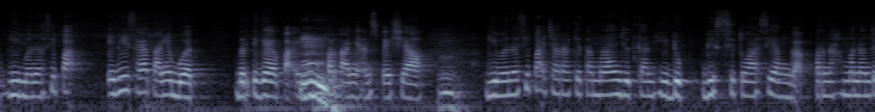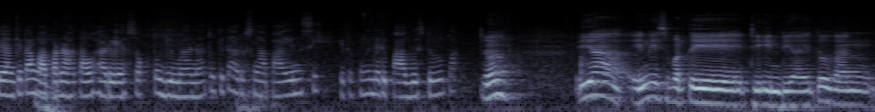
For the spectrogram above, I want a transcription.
gimana sih Pak? Ini saya tanya buat bertiga ya Pak, ini pertanyaan spesial. Gimana sih Pak cara kita melanjutkan hidup di situasi yang nggak pernah menentu, yang kita nggak pernah tahu hari esok tuh gimana? Tuh kita harus ngapain sih? Gitu mungkin dari Pak Agus dulu Pak. Nah, iya, ini seperti di India itu kan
